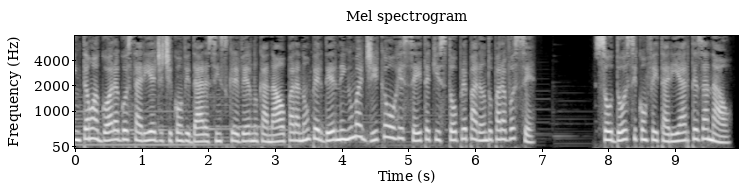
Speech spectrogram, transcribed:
Então agora gostaria de te convidar a se inscrever no canal para não perder nenhuma dica ou receita que estou preparando para você. Sou Doce Confeitaria Artesanal.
